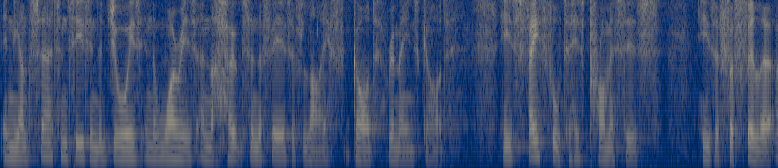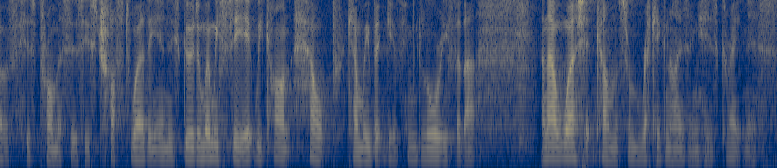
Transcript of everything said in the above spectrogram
in the uncertainties, in the joys, in the worries, and the hopes and the fears of life. God remains God. He is faithful to his promises. He's a fulfiller of his promises. He's trustworthy and he's good. And when we see it, we can't help, can we, but give him glory for that. And our worship comes from recognizing his greatness.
